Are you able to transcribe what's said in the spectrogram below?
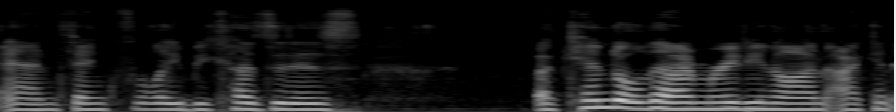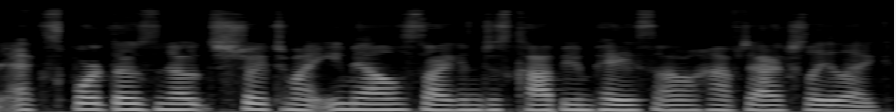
And thankfully, because it is a Kindle that I'm reading on, I can export those notes straight to my email so I can just copy and paste. I don't have to actually like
